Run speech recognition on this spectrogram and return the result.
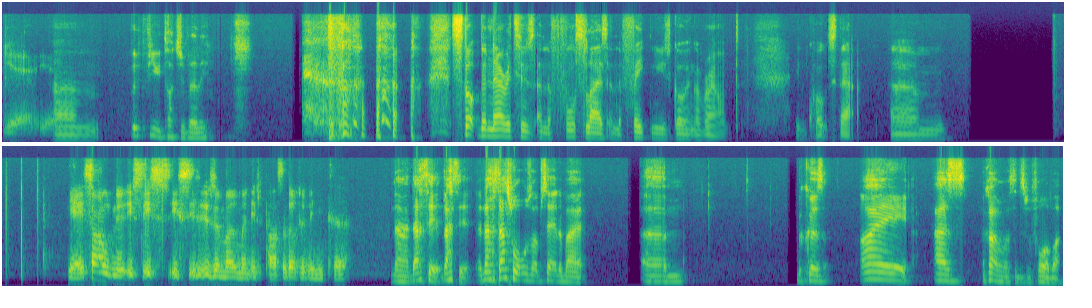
Yeah, yeah. Um, Good for you, Dutchavelli. Stop the narratives and the false lies and the fake news going around. In quotes that. Um, Yeah, it's old news. It's, it's, it's, it was a moment. It's past. I don't think we need to. Nah, that's it. That's it. And that's that's what was upsetting about. Um, because I, as I can't remember I said this before, but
